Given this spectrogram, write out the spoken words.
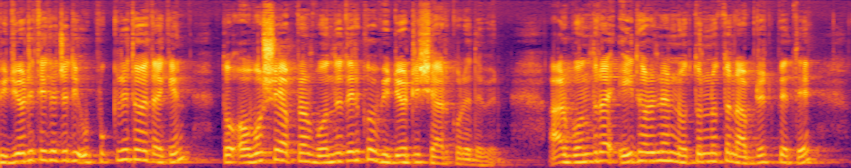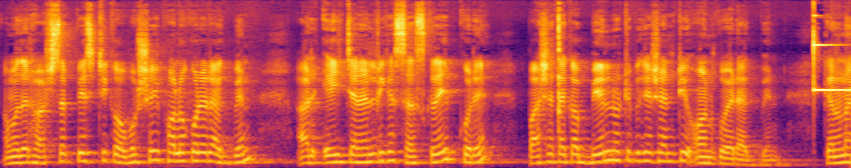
ভিডিওটি থেকে যদি উপকৃত হয়ে থাকেন, তো অবশ্যই আপনার বন্ধুদেরকেও ভিডিওটি শেয়ার করে দেবেন। আর বন্ধুরা, এই ধরনের নতুন নতুন আপডেট পেতে আমাদের হোয়াটসঅ্যাপ পেজটিকে অবশ্যই ফলো করে রাখবেন আর এই চ্যানেলটিকে সাবস্ক্রাইব করে পাশে থাকা বেল নোটিফিকেশানটি অন করে রাখবেন। কেননা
